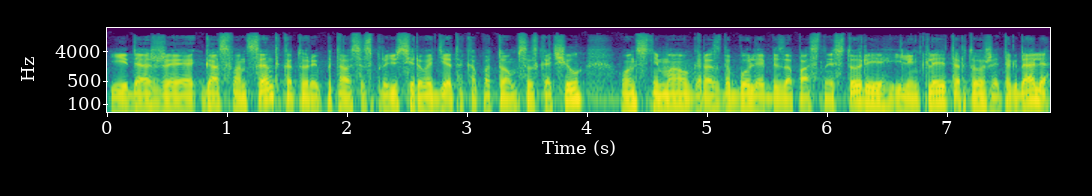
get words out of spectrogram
И даже Гас Ван Сент, который пытался спродюсировать деток, а потом соскочил, он снимал гораздо более безопасные истории, и Линклейтер тоже и так далее.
